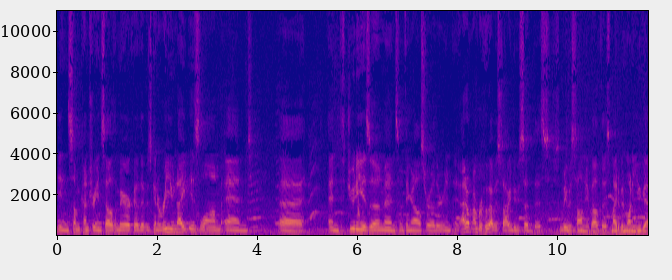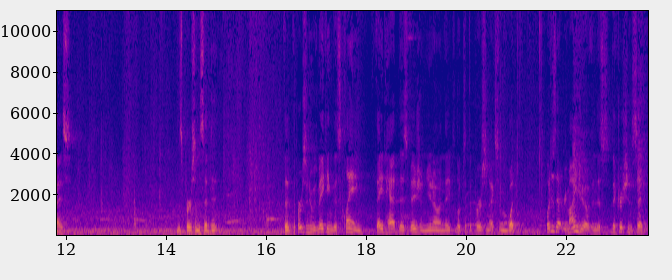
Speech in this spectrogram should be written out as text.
in some country in South America that was going to reunite Islam and uh, and Judaism and something else or other. And I don't remember who I was talking to who said this. Somebody was telling me about this. Might have been one of you guys. This person said that the, person who was making this claim, they'd had this vision, you know, and they looked at the person next to them. What, what does that remind you of? And this, the Christian said,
